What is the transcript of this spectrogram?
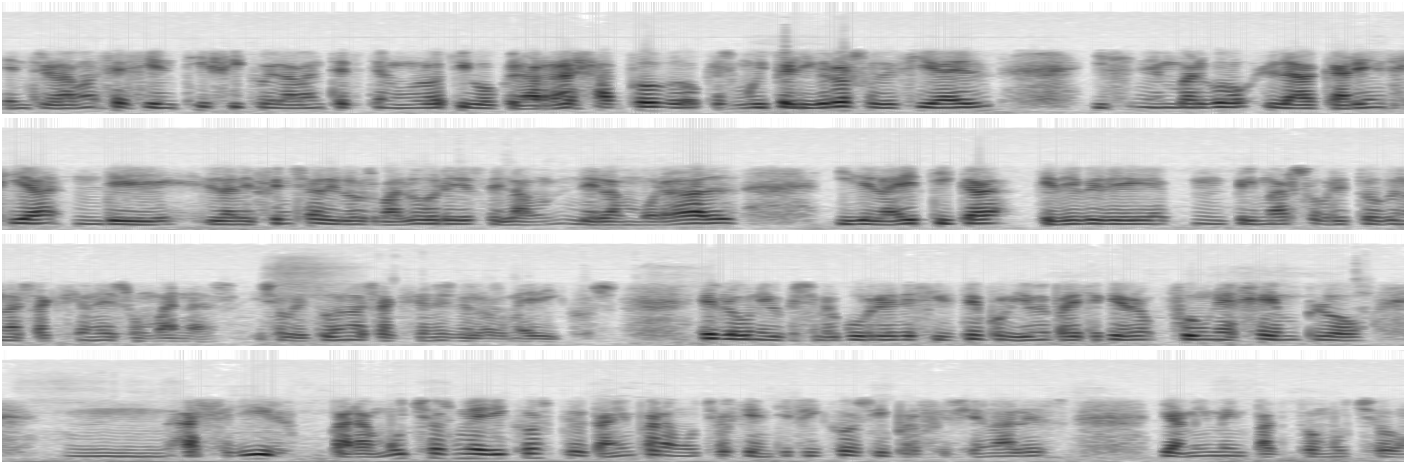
entre el avance científico y el avance tecnológico que lo arrasa todo, que es muy peligroso, decía él, y sin embargo la carencia de la defensa de los valores, de la, de la moral y de la ética que debe de primar sobre todo en las acciones humanas y sobre todo en las acciones de los médicos. Es lo único que se me ocurre decirte porque yo me parece que fue un ejemplo mm, a seguir para muchos médicos, pero también para muchos científicos y profesionales y a mí me impactó mucho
